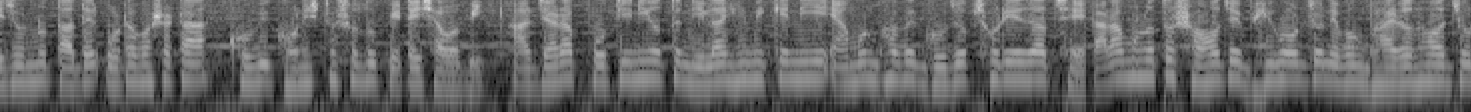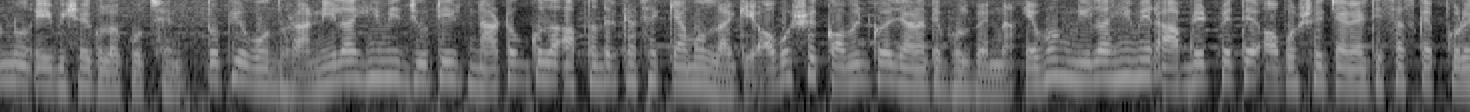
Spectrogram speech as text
এজন্য তাদের ওটা বসাটা খুবই ঘনিষ্ঠ সুলভ, এটাই স্বাভাবিক। আর যারা প্রতিনিয়ত নীলাহিমিকে নিয়ে এমনভাবে গুজব ছড়িয়ে যাচ্ছে, তারা মূলত সহজে ভিউ অর্জন এবং ভাইরাল হওয়ার জন্য এই বিষয়গুলো করছেন। তো প্রিয় বন্ধুরা, নীলাহিমি জুটির নাটকগুলো আপনাদের কাছে কেমন লাগে অবশ্যই কমেন্ট করে জানাতে ভুলবেন না। এবং নীলাহিমের আপডেট পেতে অবশ্যই চ্যানেলটি সাবস্ক্রাইব করে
